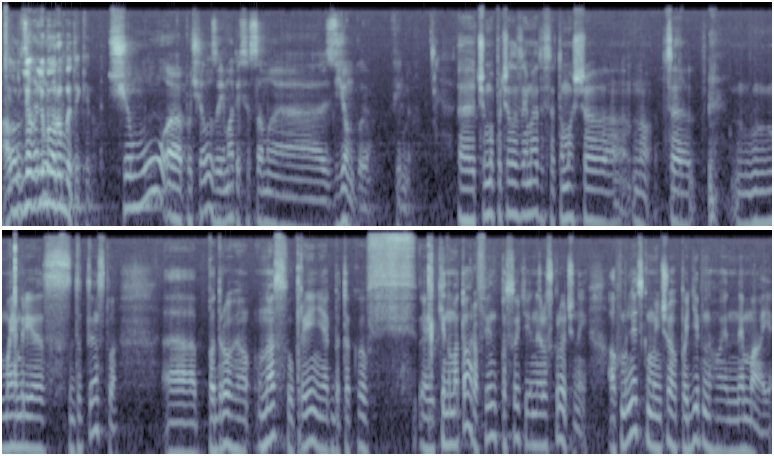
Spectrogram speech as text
Але взагалі, Любимо робити кіно. чому е, почали займатися саме е, зйомкою фільмів? Е, Чому почали займатися? Тому що ну, це м, моя мрія з дитинства. Е, По-друге, у нас в Україні якби такий ф- е, кінематограф, він по суті не розкручений, а в Хмельницькому нічого подібного немає.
